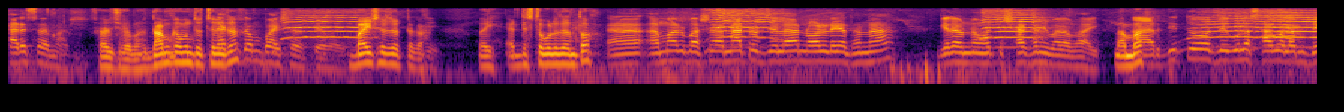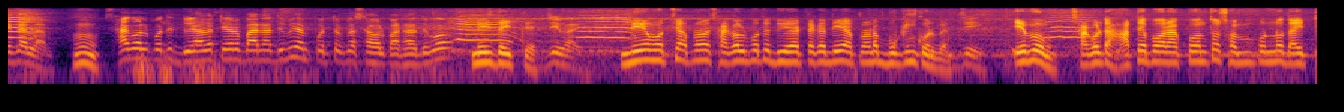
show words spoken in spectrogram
সাড়ে ছয় মাস। সাড়ে ছয় মাস। দাম কেমন চাচ্ছেন এটা? একদম বাইশ হাজার টাকা ভাই। বাইশ হাজার টাকা। ভাই অ্যাড্রেসটা বলে দেন তো। আমার বাসা নাটোর জেলা নলডাঙ্গা থানা। গ্রাম নাম হচ্ছে শাখারিপাড়া ভাই? আর দ্বিতীয় যেগুলো ছাগল আমি দেখালাম। হুম। ছাগল প্রতি দুই হাজার টাকার বানা দিবি আমি প্রত্যেকটা ছাগল পাঠা দেবো। নিজ দায়িত্বে? জি ভাই। নিয়ম হচ্ছে আপনারা ছাগল পথে দুই হাজার টাকা দিয়ে আপনারা বুকিং করবেন। এবং ছাগলটা হাতে পাওয়ার আগ পর্যন্ত সম্পূর্ণ দায়িত্ব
